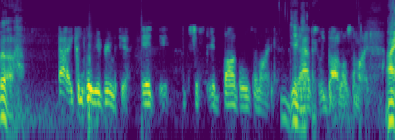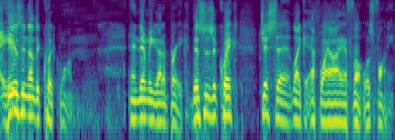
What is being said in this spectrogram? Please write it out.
Ugh. I completely agree with you. It, it it's just it boggles the mind. It absolutely boggles the mind. All right, here's another quick one, and then we got a break. This is a quick, just uh, like FYI, I thought was funny.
